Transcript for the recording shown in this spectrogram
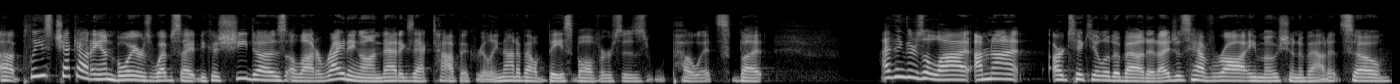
uh, please check out Anne Boyer's website because she does a lot of writing on that exact topic. Really, not about baseball versus poets, but I think there's a lot. I'm not articulate about it. I just have raw emotion about it. So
